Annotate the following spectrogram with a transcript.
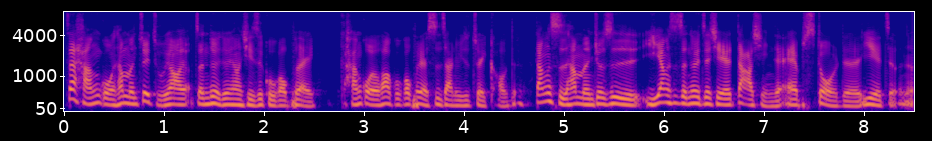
在韩国，他们最主要针对对象其实 Google Play。韩国的话，Google Play 的市占率是最高的。当时他们就是一样是针对这些大型的 App Store 的业者呢，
